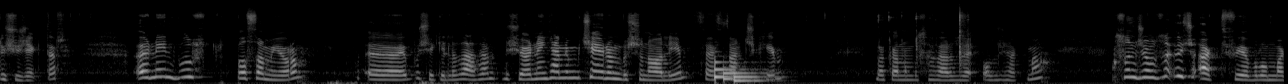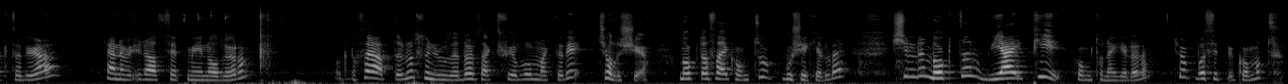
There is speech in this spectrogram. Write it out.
düşecektir. Örneğin boost basamıyorum. Ee, bu şekilde zaten düşüyor. Örneğin kendimi bir çevrim dışına alayım. Sesten çıkayım. Bakalım bu sefer olacak mı? Sunucumuzda 3 aktif üye bulunmakta diyor. Kendimi rahatsız etmeyin oluyorum. Nokta say attığımda sunucumuzda 4 aktif üye bulunmakta diye çalışıyor. Nokta say komutu bu şekilde. Şimdi nokta VIP komutuna gelelim. Çok basit bir komut.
